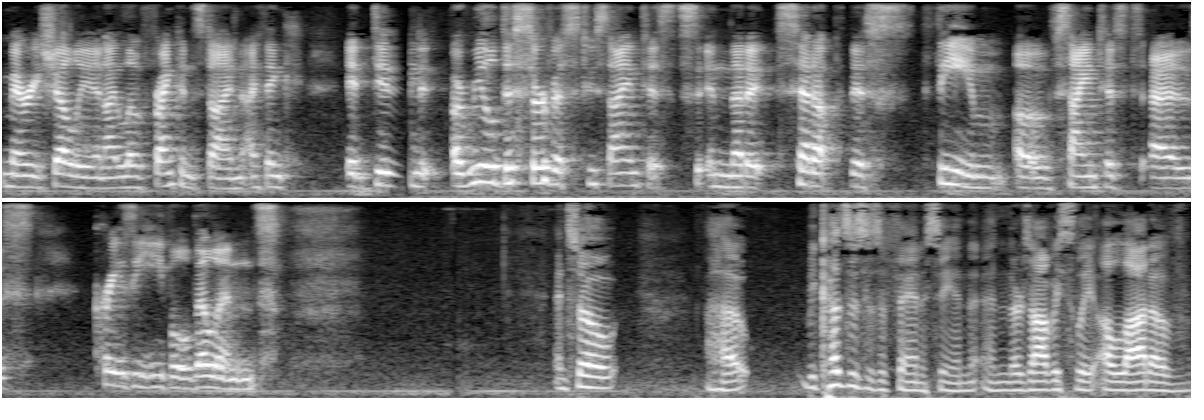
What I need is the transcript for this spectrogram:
Mary Shelley and I love Frankenstein, I think it did a real disservice to scientists in that it set up this theme of scientists as crazy evil villains. And so, uh, because this is a fantasy, and, and there's obviously a lot of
